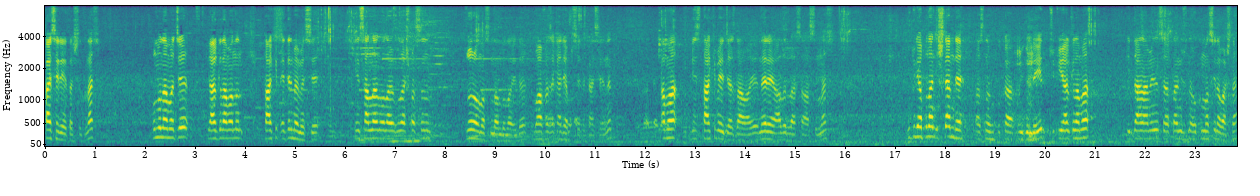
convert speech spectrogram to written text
Kayseri'ye taşıdılar. Bunun amacı yargılamanın takip edilmemesi, insanların olaya ulaşmasının zor olmasından dolayıydı. Muhafazakar yapısıydı Kayseri'nin. Ama biz takip edeceğiz davayı. Nereye alırlarsa alsınlar. Bugün yapılan işlem de aslında hukuka uygun değil. Çünkü yargılama iddianamenin sanıkların yüzüne okunmasıyla başlar.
